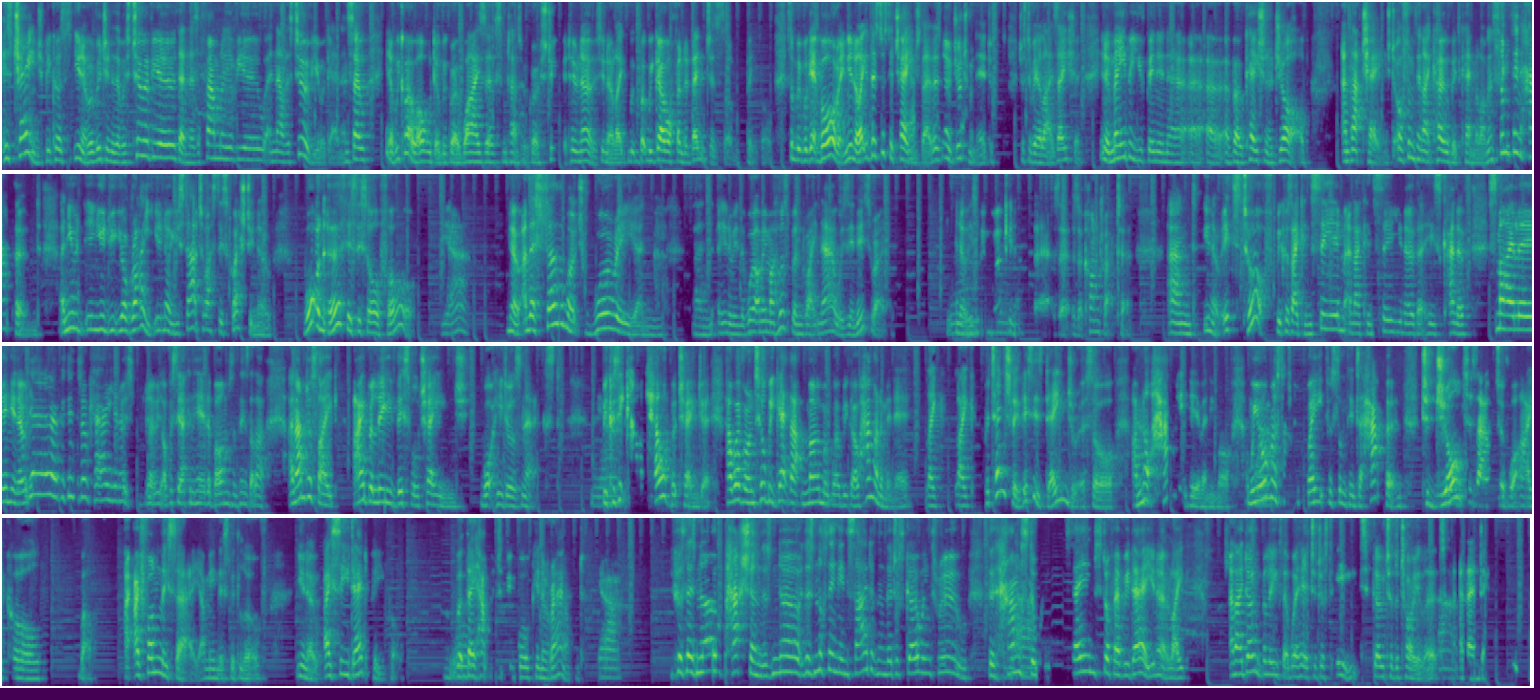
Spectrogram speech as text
has changed because you know originally there was two of you then there's a family of you and now there's two of you again. And so you know we grow older we grow wiser sometimes we grow stupid who knows you know like but we go off on adventures some people. Some people get boring you know like there's just a change there there's no judgment here just just a realization. You know maybe you've been in a, a, a vocation a job and that changed or something like covid came along and something happened and you you you're right you know you start to ask this question you know what on earth is this all for yeah. You know and there's so much worry and and you know in the world i mean my husband right now is in israel. You know he's been working mm. as a, as a contractor. And you know it's tough because i can see him and i can see you know that he's kind of smiling you know yeah everything's okay you know it's you know, obviously i can hear the bombs and things like that. And i'm just like i believe this will change what he does next yeah. because it can't help but change it however until we get that moment where we go hang on a minute like like potentially this is dangerous or i'm not happy here anymore and we yeah. almost have to wait for something to happen to jolt us out of what i call well I, I fondly say, I mean this with love, you know, I see dead people, but they happen to be walking around. Yeah. Because there's no passion, there's no, there's nothing inside of them. They're just going through the hamster yeah. Same stuff every day, you know, like and I don't believe that we're here to just eat, go to the toilet, ah. and then die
